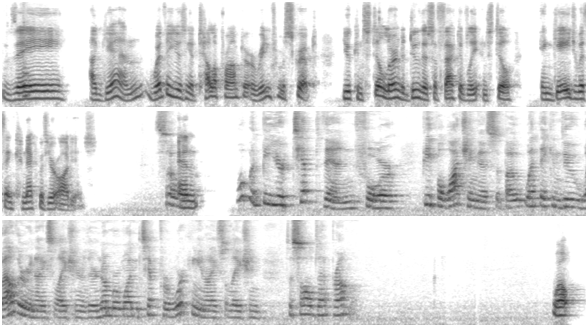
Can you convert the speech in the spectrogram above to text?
they, again, whether using a teleprompter or reading from a script, you can still learn to do this effectively and still engage with and connect with your audience. So, and what would be your tip then for people watching this about what they can do while they're in isolation or their number one tip for working in isolation to solve that problem? Well,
